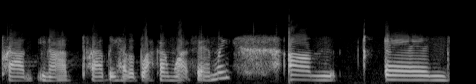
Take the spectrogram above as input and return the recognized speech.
proud, you know, I proudly have a black and white family. And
